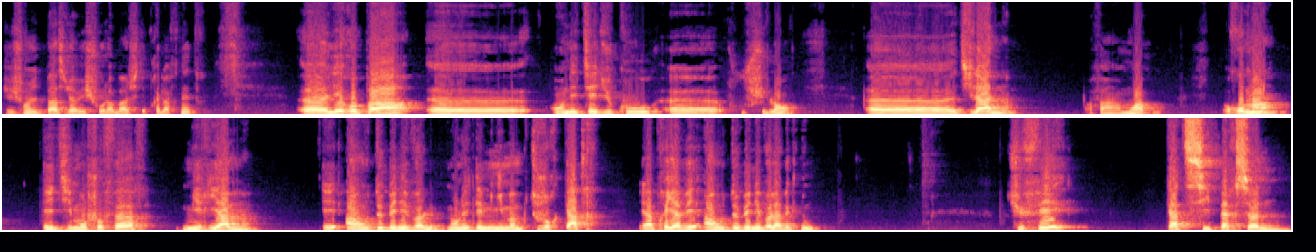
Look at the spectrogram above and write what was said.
J'ai changé de place, j'avais chaud là-bas, j'étais près de la fenêtre. Euh, les repas, euh, on était du coup, euh, je suis blanc, euh, Dylan, enfin moi, Romain, Eddie mon chauffeur, Myriam et un ou deux bénévoles. Mais on était minimum toujours quatre. Et après il y avait un ou deux bénévoles avec nous. Tu fais 4-6 personnes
